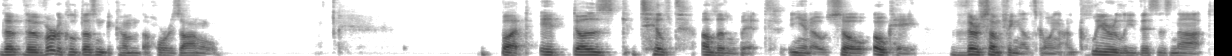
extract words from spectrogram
the the vertical doesn't become the horizontal, but it does tilt a little bit, you know. So okay, there's something else going on. Clearly, this is not.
